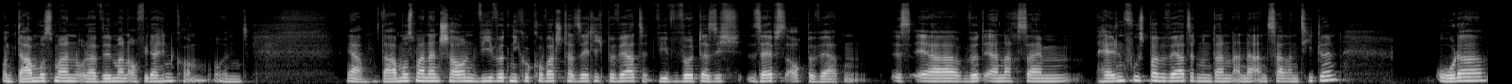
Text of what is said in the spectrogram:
und da muss man oder will man auch wieder hinkommen. Und ja, da muss man dann schauen, wie wird Nico Kovac tatsächlich bewertet? Wie wird er sich selbst auch bewerten? Ist er, wird er nach seinem Heldenfußball bewertet und dann an der Anzahl an Titeln. Oder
